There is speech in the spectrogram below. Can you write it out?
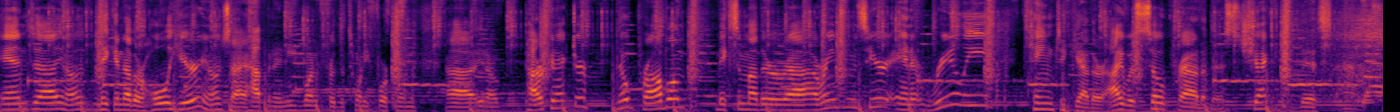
And, uh, you know, make another hole here. You know, so I happen to need one for the 24 pin, uh, you know, power connector. No problem. Make some other uh, arrangements here. And it really came together. I was so proud of this. Check this out.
